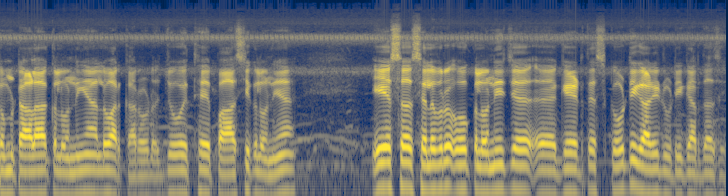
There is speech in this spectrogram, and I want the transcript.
ਗਮਟਾਲਾ ਕਲੋਨੀਆਂ ਲੋਹਾਰਕਾ ਰੋਡ ਜੋ ਇੱਥੇ ਪਾਸ ਹੀ ਕਲੋਨੀ ਆ। ਇਸ ਸਿਲਵਰ ਉਹ ਕਲੋਨੀ 'ਚ ਗੇਟ ਤੇ ਸਿਕਿਉਰਿਟੀ ਗਾਰਡ ਡਿਊਟੀ ਕਰਦਾ ਸੀ।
